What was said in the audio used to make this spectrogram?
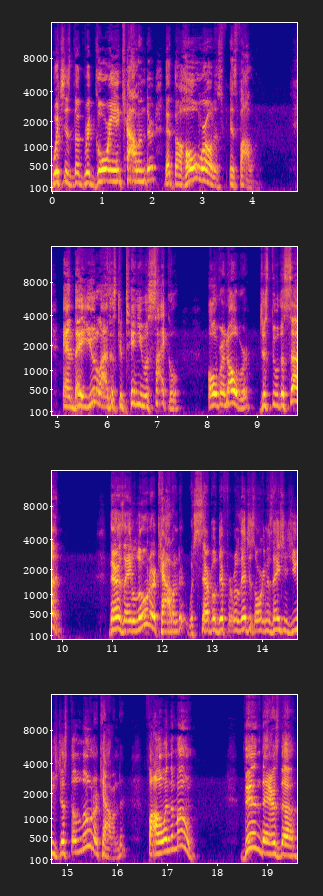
which is the Gregorian calendar that the whole world is, is following. And they utilize this continuous cycle over and over just through the sun. There's a lunar calendar, which several different religious organizations use just the lunar calendar following the moon. Then there's the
